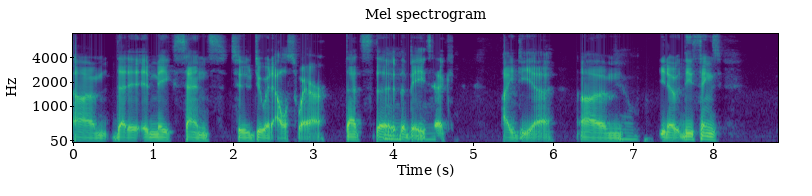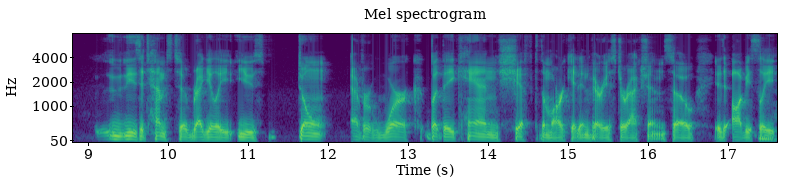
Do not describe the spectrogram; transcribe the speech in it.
um, that it, it, makes sense to do it elsewhere that's the mm-hmm. the basic idea um, yeah. you know these things these attempts to regulate use don't ever work, but they can shift the market in various directions. So it obviously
